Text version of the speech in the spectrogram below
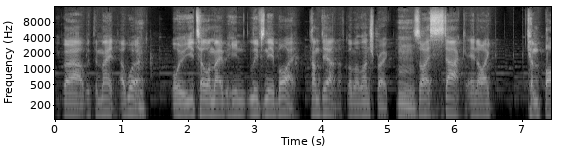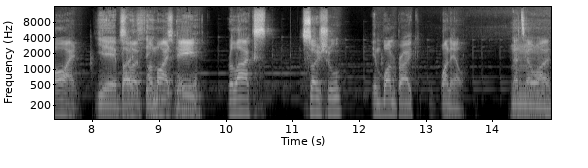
You go out with the mate at work. Mm. Or you tell a mate who lives nearby, come down, I've got my lunch break. So I stack and I combine. Yeah, both So I, things. I might yeah. eat, relax, social in one break, one hour. That's how I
